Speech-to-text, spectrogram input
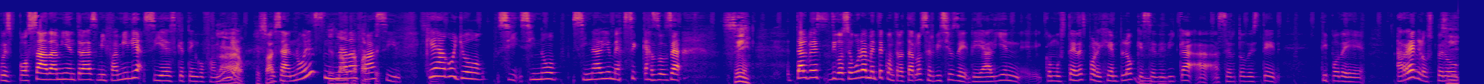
pues posada mientras mi familia, si es que tengo familia. o sea, no es, nada fácil. ¿Qué hago yo si, si no, si nadie me hace caso? O sea, sí tal vez, digo, seguramente contratar los servicios de, de alguien eh, como ustedes, por ejemplo, que se dedica a, hacer todo este tipo de arreglos, pero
